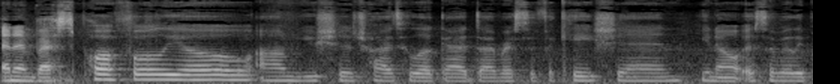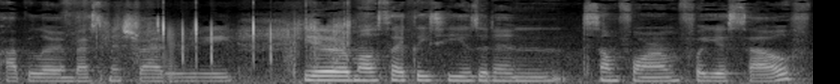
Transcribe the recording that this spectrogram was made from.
an invest portfolio. Um, you should try to look at diversification. You know, it's a really popular investment strategy. You're most likely to use it in some form for yourself.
